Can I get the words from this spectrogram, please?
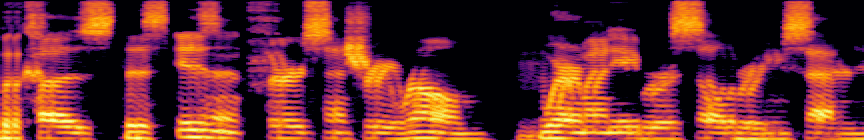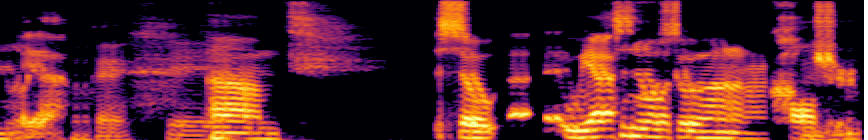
Because this isn't third century Rome Hmm. where my neighbor is celebrating Saturnalia. Okay. Yeah, yeah. Um, so uh, we have to know what's going on in our culture.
